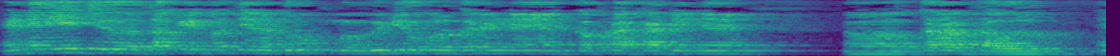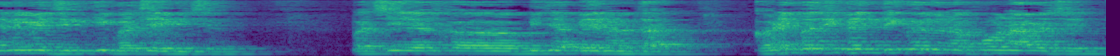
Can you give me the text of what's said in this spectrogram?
એને એ જ તકલીફ હતી, એના ગ્રુપમાં વીડિયો કોલ કરીને કપડા કાઢીને કરાવતા ઓલું. એને મેં જિંદગી બચાવી છે. પછી એક બીજા બેન હતા. ઘણી બધી બેન દીકરીઓના ફોન આવે છે.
